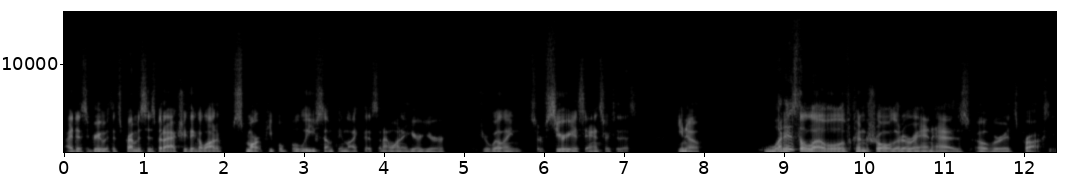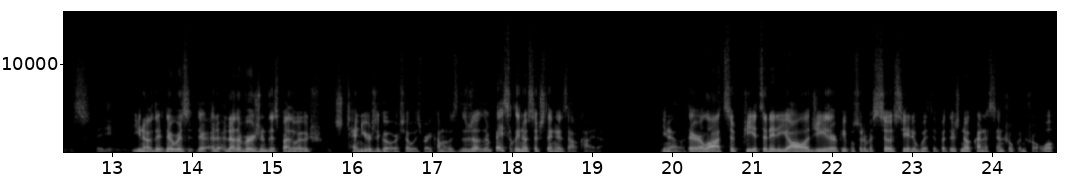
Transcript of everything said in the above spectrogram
I disagree with its premises, but I actually think a lot of smart people believe something like this, and I want to hear your, if you're willing, sort of serious answer to this. You know, what is the level of control that Iran has over its proxies? You know, there, there was there, another version of this, by the way, which, which, 10 years ago or so was very common, was there's, there's basically no such thing as Al Qaeda. You know, there are lots of, it's an ideology, there are people sort of associated with it, but there's no kind of central control. Well,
